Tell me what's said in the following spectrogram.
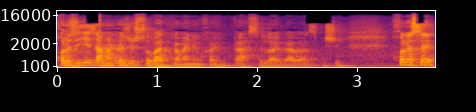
خلاصه یه زمان راجعش صحبت کنم من نمی‌خوایم بحث live عوض بشه. خلاصه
